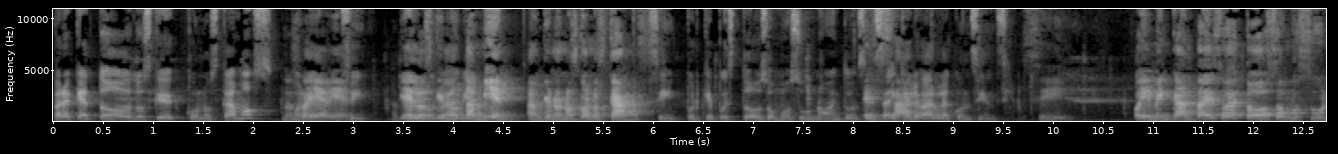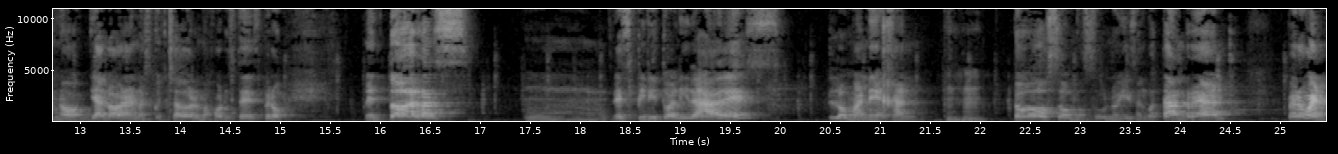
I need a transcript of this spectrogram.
para que a todos los que conozcamos Nos bueno, vaya bien. Sí, y a los que no bien. también, aunque Ajá. no nos conozcamos. Sí, porque pues todos somos uno, entonces hay que elevar la conciencia. Sí. Oye, me encanta eso de todos somos uno. Ya lo habrán escuchado a lo mejor ustedes, pero en todas las mm, espiritualidades lo manejan. Todos somos uno y es algo tan real. Pero bueno,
